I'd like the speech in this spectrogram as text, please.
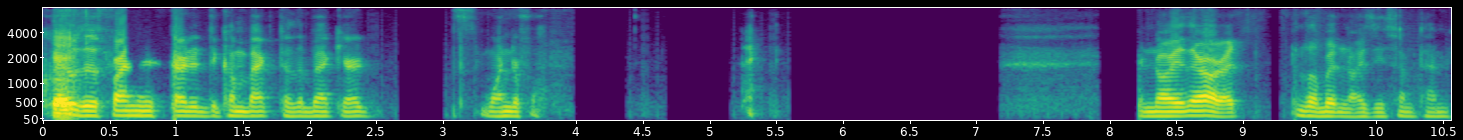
Crows has finally started to come back to the backyard. It's wonderful. they're noisy. They're all right. A little bit noisy sometimes.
